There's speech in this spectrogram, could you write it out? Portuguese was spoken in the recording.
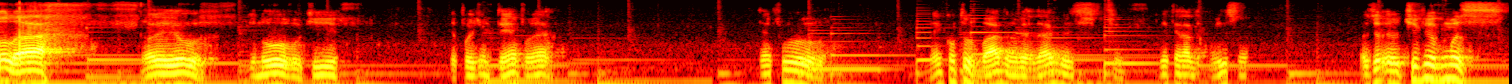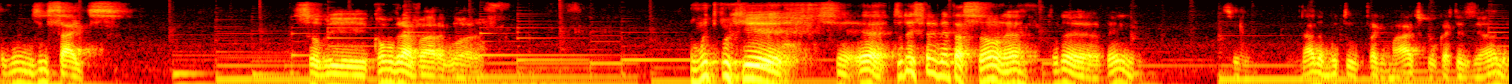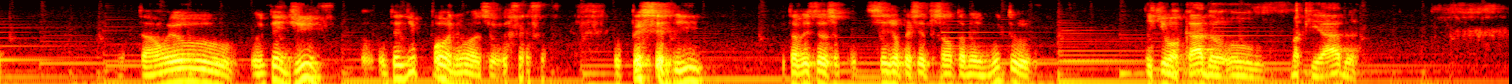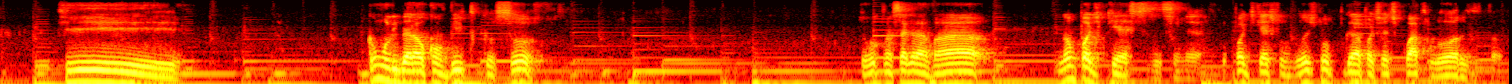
Olá, olha eu de novo aqui, depois de um tempo, né? Tempo bem conturbado, na verdade, mas não tem nada com isso, né? Mas eu, eu tive algumas, alguns insights sobre como gravar agora. Muito porque assim, é, tudo é experimentação, né? Tudo é bem. Assim, nada muito pragmático, cartesiano. Então eu, eu entendi, eu entendi porra nenhuma. Assim, eu percebi, e talvez seja uma percepção também muito equivocada ou maquiada, que como liberal convicto que eu sou, eu vou começar a gravar não podcasts, assim, né? Podcast, hoje vou gravar podcast de 4 horas e tal.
